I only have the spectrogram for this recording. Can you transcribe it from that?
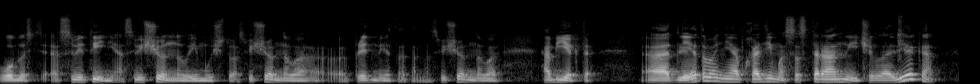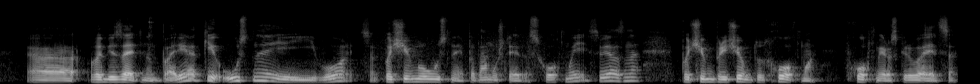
в область святыни, освященного имущества, освященного предмета, там, освященного объекта, для этого необходимо со стороны человека в обязательном порядке устное его... Почему устное? Потому что это с хохмой связано. Почему, причем тут хохма? В хохме раскрывается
